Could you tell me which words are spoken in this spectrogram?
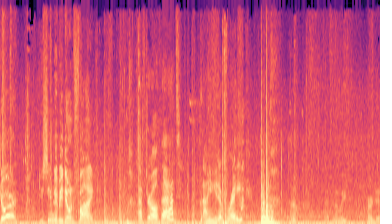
Sure? You seem to be doing fine. After all that, I need a break. Definitely earned it.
